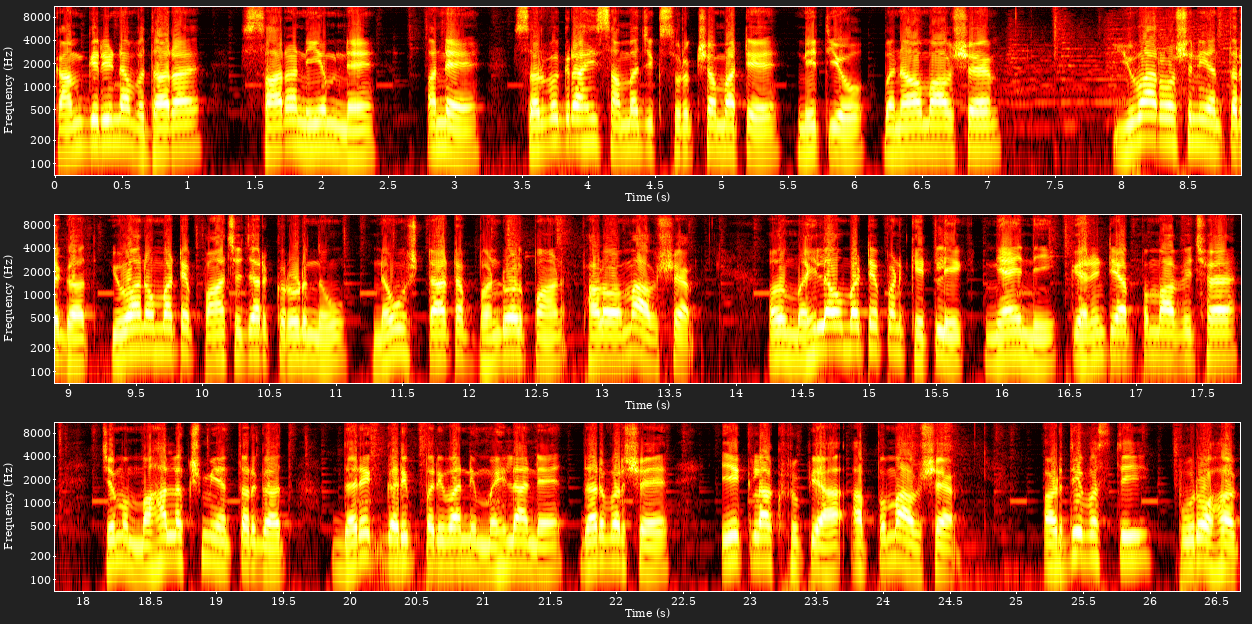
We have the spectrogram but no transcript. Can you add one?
કામગીરીના વધારા, સારા નિયમને અને સર્વગ્રાહી સામાજિક સુરક્ષા માટે નીતિઓ બનાવવામાં આવશે. યુવા રોશની અંતર્ગત યુવાનો માટે પાંચ હજાર કરોડનું નવું સ્ટાર્ટઅપ ભંડોળ પણ ફાળવવામાં આવશે. હવે મહિલાઓ માટે પણ કેટલીક ન્યાયની ગેરંટી આપવામાં આવી છે. જેમાં મહાલક્ષ્મી અંતર્ગત દરેક ગરીબ પરિવારની મહિલાને દર વર્ષે એક લાખ રૂપિયા આપવામાં આવશે. અડધી વસ્તી પૂરો હક.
